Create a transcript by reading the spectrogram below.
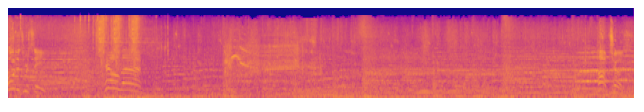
Orders received! Kill them! Archers!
